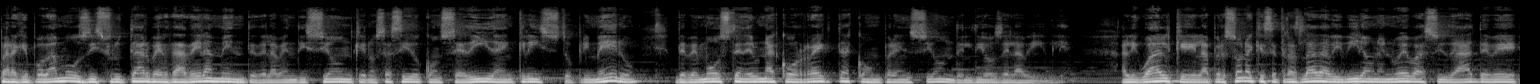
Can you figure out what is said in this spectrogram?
para que podamos disfrutar verdaderamente de la bendición que nos ha sido concedida en Cristo, primero debemos tener una correcta comprensión del Dios de la Biblia. Al igual que la persona que se traslada a vivir a una nueva ciudad debe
